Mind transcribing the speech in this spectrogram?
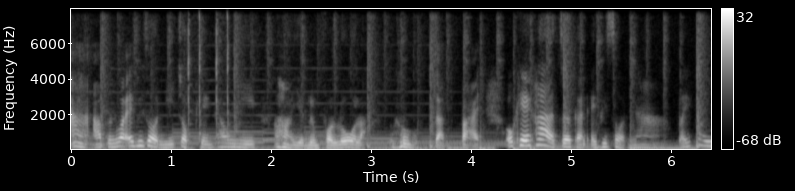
อะเอาเป็นว่าเอพิโซดนี้จบเพียงเท่านี้อ่าอย่าลืม follow ล่ะจัดไป โอเคค่ะ เจอกันเอพิโซดหน้า บ๊ายบาย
